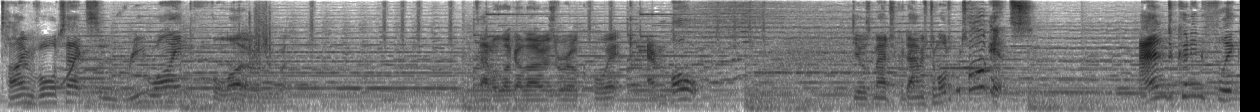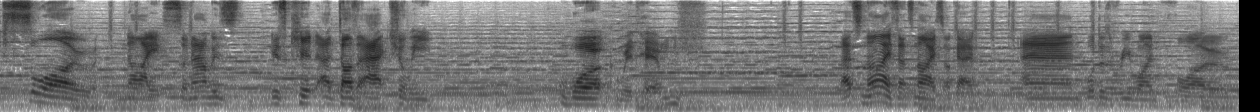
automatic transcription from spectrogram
Time Vortex and Rewind Flow. Let's have a look at those real quick. Impulse. Deals magical damage to multiple targets. And can inflict slow. Nice. So now his, his kit uh, does actually work with him. That's nice, that's nice, okay. And what does rewind flow?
